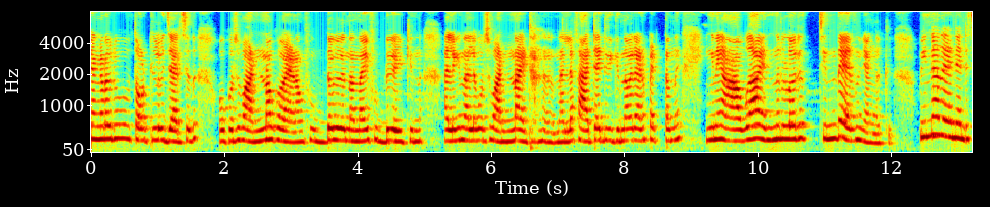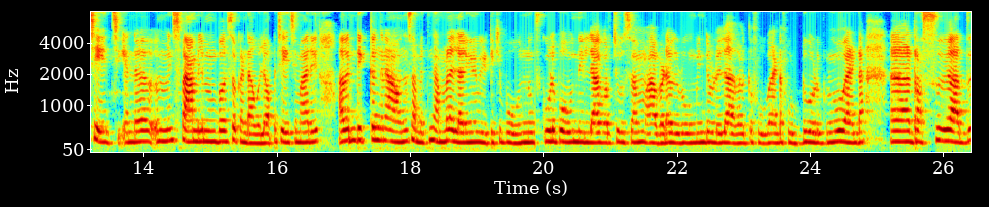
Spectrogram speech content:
ഞങ്ങളുടെ ഒരു തോട്ടിൽ വിചാരിച്ചത് ഓ കുറച്ച് വണ്ണമൊക്കെ വേണം. ഫുഡ് നന്നായി ഫുഡ് കഴിക്കുന്ന. അല്ലെങ്കിൽ നല്ല കുറച്ച് വണ്ണായിട്ട് നല്ല ഫാറ്റായിട്ടിരിക്കുന്നവരാണ് പെട്ടെന്ന് ഇങ്ങനെ ആവുക എന്നുള്ളൊരു ചിന്തയായിരുന്നു ഞങ്ങൾക്ക്. പിന്നെ അത് കഴിഞ്ഞ് എന്റെ ചേച്ചി എന്റെ മീൻസ് ഫാമിലി മെമ്പേഴ്സൊക്കെ ഉണ്ടാവുമല്ലോ. അപ്പോൾ ചേച്ചിമാർ അവരുടെ ഒക്കെ ഇങ്ങനെ ആവുന്ന സമയത്ത് നമ്മളെല്ലാവരും ഇങ്ങനെ വീട്ടിലേക്ക് പോകുന്നു. സ്കൂളിൽ പോകുന്നില്ല. കുറച്ച് ദിവസം അവിടെ റൂമിന്റെ ഉള്ളിൽ അവൾക്ക് വേണ്ട ഫുഡ് കൊടുക്കുന്നു. വേണ്ട ഡ്രസ്സ് അത്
